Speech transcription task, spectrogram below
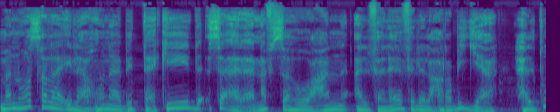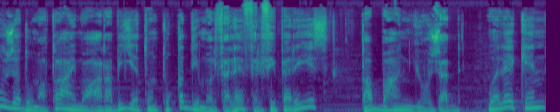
من وصل إلى هنا بالتأكيد سأل نفسه عن الفلافل العربية. هل توجد مطاعم عربية تقدم الفلافل في باريس؟ طبعا يوجد. ولكن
